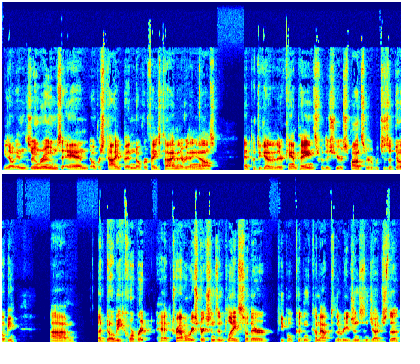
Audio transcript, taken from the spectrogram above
you know, in Zoom rooms and over Skype and over FaceTime and everything else, and put together their campaigns for this year's sponsor, which is Adobe. Um, Adobe corporate had travel restrictions in place, so their people couldn't come out to the regions and judge the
